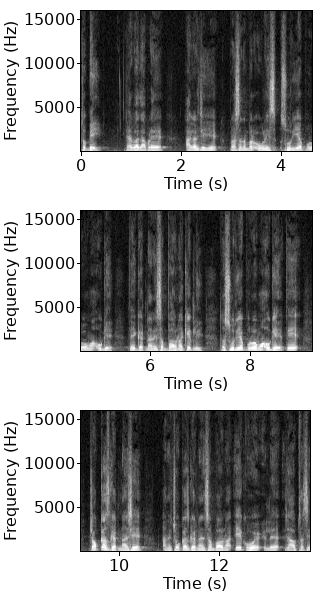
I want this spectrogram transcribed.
તો બે. ત્યારબાદ આપણે આગળ જઈએ. પ્રશ્ન નંબર ઓગણીસ, સૂર્ય પૂર્વમાં ઉગે, તે ઘટનાની સંભાવના કેટલી? તો સૂર્ય પૂર્વમાં ઉગે તે ચોક્કસ ઘટના છે અને ચોક્કસ ઘટનાની સંભાવના એક હોય એટલે જવાબ થશે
